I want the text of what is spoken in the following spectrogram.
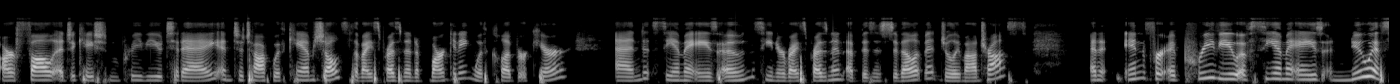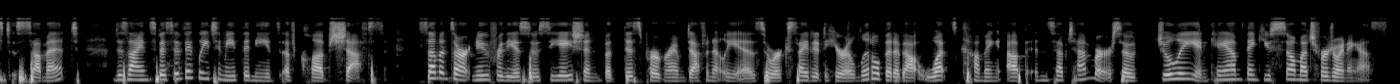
our fall education preview today and to talk with Cam Schultz, the Vice President of Marketing with Club Procure, and CMAA's own Senior Vice President of Business Development, Julie Montross and in for a preview of CMAA's newest summit, designed specifically to meet the needs of club chefs. Summits aren't new for the association, but this program definitely is. So we're excited to hear a little bit about what's coming up in September. So, Julie and Cam, thank you so much for joining us.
